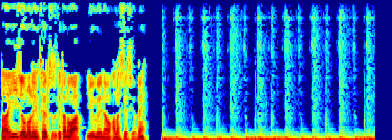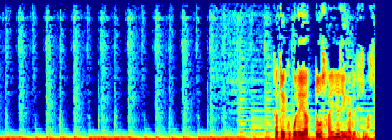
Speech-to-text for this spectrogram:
倍以上の連載を続けたのは有名なお話ですよね。さて、ここでやっとサイヤ人が出てきます。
